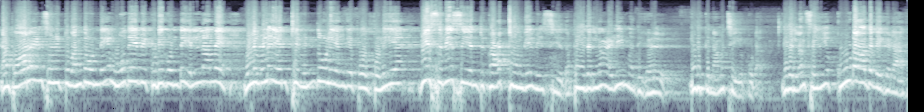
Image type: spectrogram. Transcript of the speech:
நான் போறேன்னு சொல்லிட்டு வந்த உடனே மூதேவி குடிகொண்டு எல்லாமே விழு விழு என்று விண்தூளி அங்கே போல் தொழிய வீசு வீசு என்று காற்று அங்கே வீசியது. அப்ப இதெல்லாம் அழிமதிகள். இதுக்கு நாம செய்யக்கூடாது. இதெல்லாம் செய்யக்கூடாதவைகளாக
